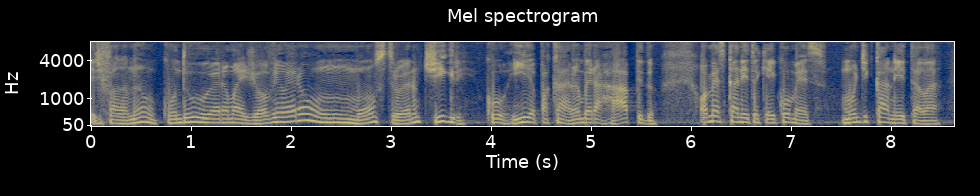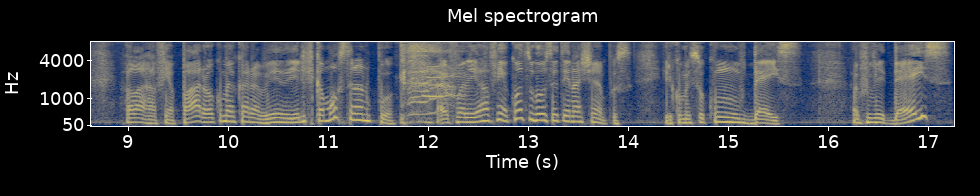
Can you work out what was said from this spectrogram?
Ele fala: Não, quando eu era mais jovem eu era um monstro, eu era um tigre. Corria pra caramba, era rápido. Ó, minhas canetas aqui, aí começa. Um monte de caneta lá. Fala, ah, Rafinha, para, ó como é que o cara vê. E ele fica mostrando, pô. Aí eu falei, Rafinha, quantos gols você tem na Champions? Ele começou com 10. Aí eu fui ver, 10?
